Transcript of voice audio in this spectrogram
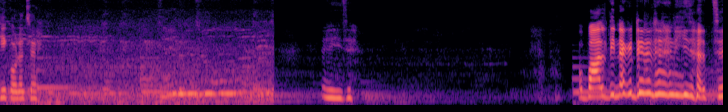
কি করেছে? এই যে। ও বালতি নাকি টেনে টেনে নিয়ে যাচ্ছে।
